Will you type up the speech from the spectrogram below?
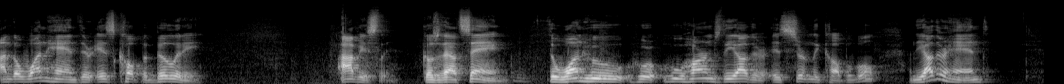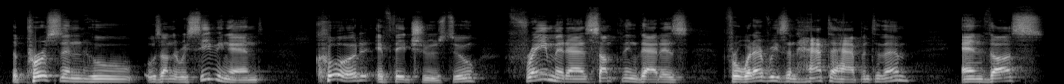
on the one hand, there is culpability. Obviously, goes without saying. The one who, who, who harms the other is certainly culpable. On the other hand, the person who was on the receiving end could, if they choose to, frame it as something that is, for whatever reason, had to happen to them, and thus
